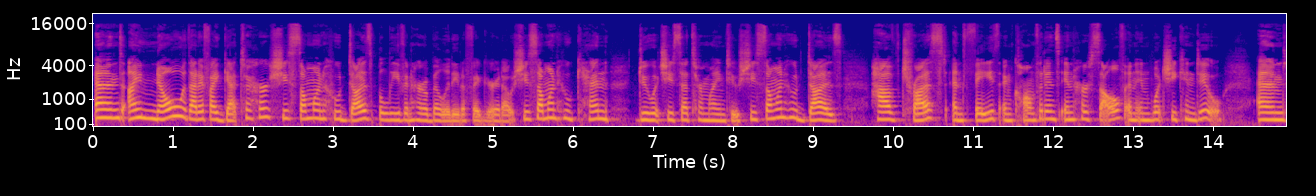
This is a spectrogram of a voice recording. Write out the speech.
And I know that if I get to her, she's someone who does believe in her ability to figure it out. She's someone who can do what she sets her mind to. She's someone who does have trust and faith and confidence in herself and in what she can do. And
